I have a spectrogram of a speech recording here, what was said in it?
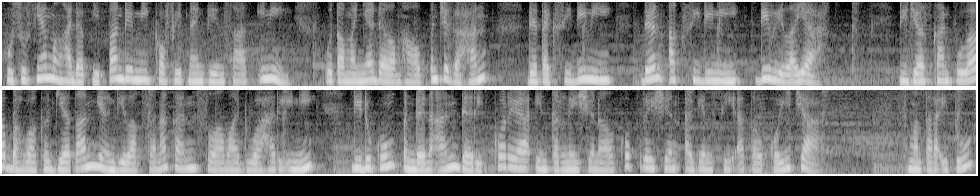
khususnya menghadapi pandemi COVID-19 saat ini utamanya dalam hal pencegahan, deteksi dini, dan aksi dini di wilayah. Dijelaskan pula bahwa kegiatan yang dilaksanakan selama dua hari ini didukung pendanaan dari Korea International Cooperation Agency atau KOICA. Sementara itu,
